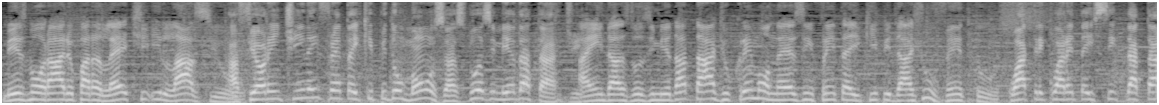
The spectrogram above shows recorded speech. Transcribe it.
Mesmo horário para Lecce e Lazio. A Fiorentina enfrenta a equipe do Monza às 2h30 da tarde. Ainda às 12h30 da tarde, o Cremonese enfrenta a equipe da Juventus. 4h45 da tarde,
